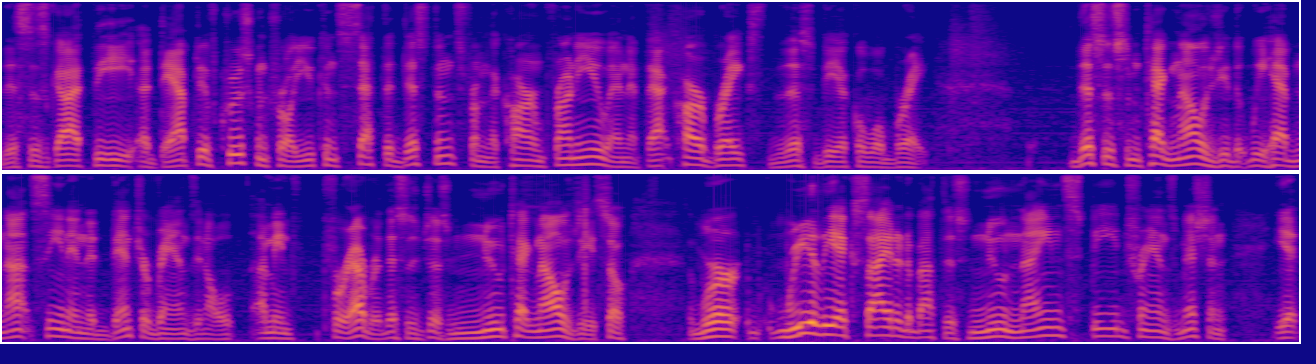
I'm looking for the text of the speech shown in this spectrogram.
this has got the adaptive cruise control. You can set the distance from the car in front of you, and if that car breaks, this vehicle will brake this is some technology that we have not seen in adventure vans in, a, I mean, forever. This is just new technology. So we're really excited about this new nine-speed transmission. It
